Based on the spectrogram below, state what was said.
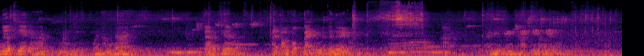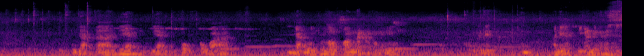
เนื้อเค้กอะครับ มันมันทำง่าย แต่แค่ไอตอนตกแต่งมันจะเหนื่อยหน่อยอ๋ออ่าอันนี้ยังขาดนี่มั้างไหมครับผมอยากจะแยกแยกปกเพราะว่า อยากลองทดลองความหนาของของอันเนี้ยอันนี้อีกอันหนึงก็ได้ครับ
